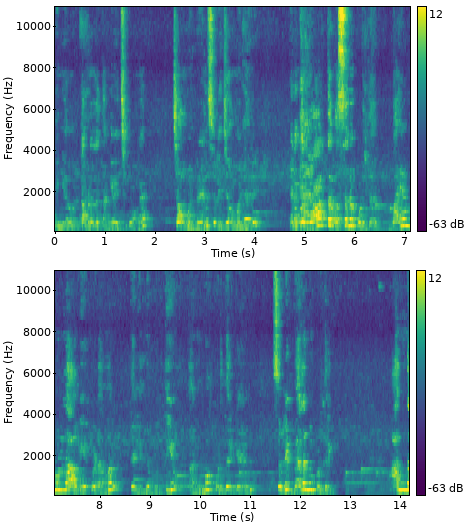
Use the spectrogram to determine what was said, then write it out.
நீங்கள் ஒரு டம்ளரில் தண்ணி வச்சுக்கோங்க. ஜெபம் பண்ணுறேன்னு சொல்லி ஜெபம் பண்ணார். எனக்கு ஒரு வார்த்தை வசனம் கொடுத்தாரு. பயமுள்ள ஆவியை கூடாமல் தெளிந்த புத்தியும் அன்பும் கொடுத்துருக்கேன்னு சொல்லி பலனும் கொடுத்துருக்கேன் அந்த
